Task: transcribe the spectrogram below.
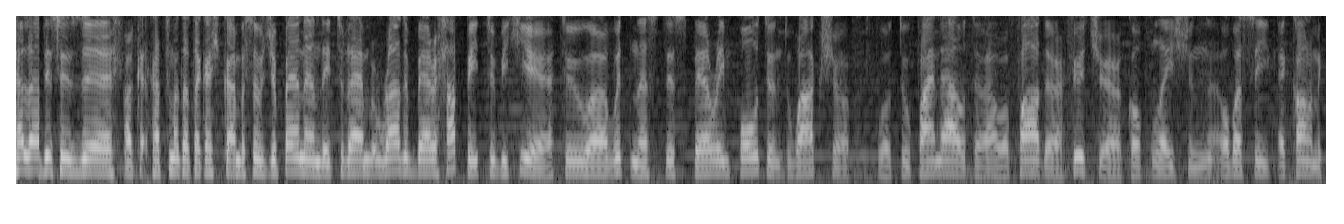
Hello, this is uh, Katsumata Takahiko, Ambassador of Japan, and today I'm rather very happy to be here to uh, witness this very important workshop for, to find out our father, future cooperation, overseas economic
